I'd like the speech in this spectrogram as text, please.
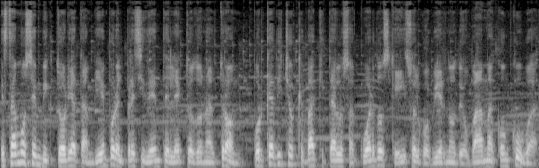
Estamos en victoria también por el presidente electo Donald Trump, porque ha dicho que va a quitar los acuerdos que hizo el gobierno de Obama con Cuba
